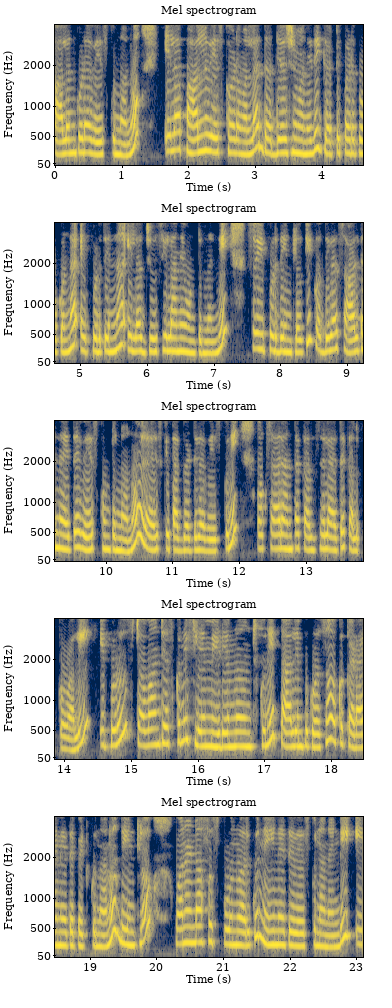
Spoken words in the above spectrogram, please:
పాలను కూడా వేసుకున్నాను. ఇలా పాలను వేసుకోవడం వల్ల దద్యోజనం అనేది గట్టి పడిపోకుండా ఎప్పుడు తిన్నా ఇలా జ్యూసీలానే ఉంటుందండి. సో ఇప్పుడు దీంట్లోకి కొద్దిగా సాల్ట్ని అయితే వేసుకుంటున్నాను. రైస్కి తగ్గట్టుగా వేసుకుని ఒకసారి అంతా కలిసేలా అయితే కలుపుకోవాలి. ఇప్పుడు స్టవ్ ఆన్ చేసుకుని ఫ్లేమ్ మీడియంలో ఉంచుకుని తాలింపు కోసం ఒక కడాయిని అయితే పెట్టుకున్నాను. దీంట్లో వన్ అండ్ హాఫ్ స్పూన్ వరకు నెయ్యిని అయితే వేసుకున్నానండి. ఈ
